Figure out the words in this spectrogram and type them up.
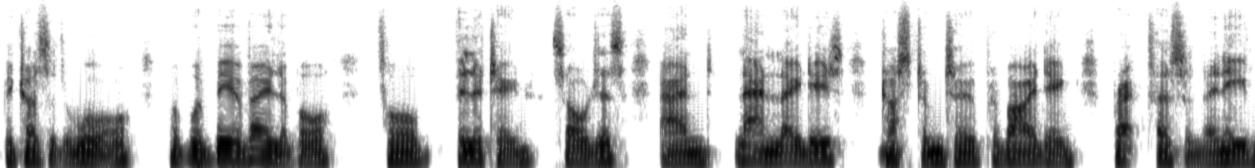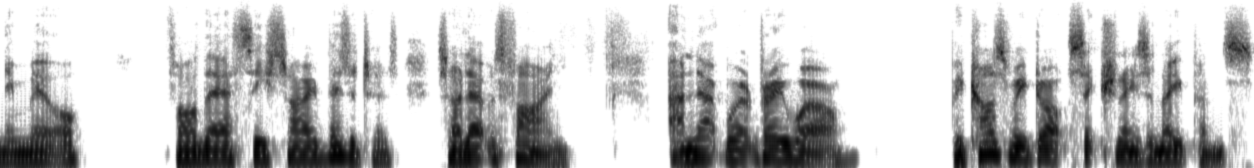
because of the war, but would be available for billeting soldiers and landladies accustomed to providing breakfast and an evening meal for their seaside visitors. So that was fine. And that worked very well. Because we got six shillings and eightpence,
